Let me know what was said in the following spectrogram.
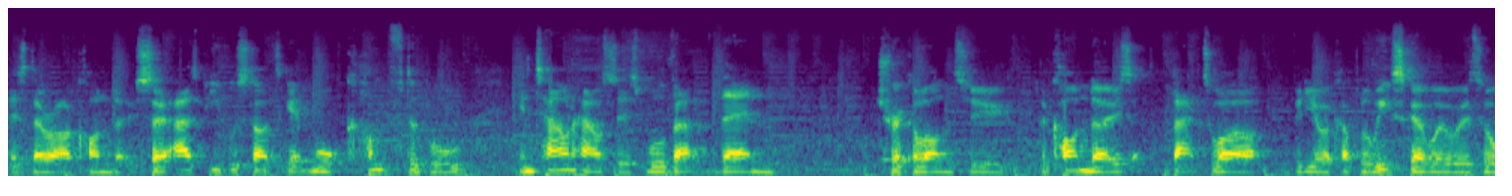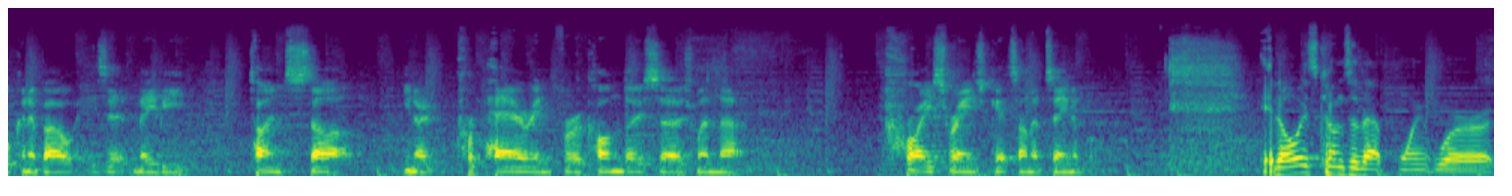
as there are condos. So as people start to get more comfortable in townhouses, will that then trickle onto the condos? Back to our video a couple of weeks ago where we were talking about is it maybe time to start, you know, preparing for a condo surge when that price range gets unobtainable? It always comes to that point where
